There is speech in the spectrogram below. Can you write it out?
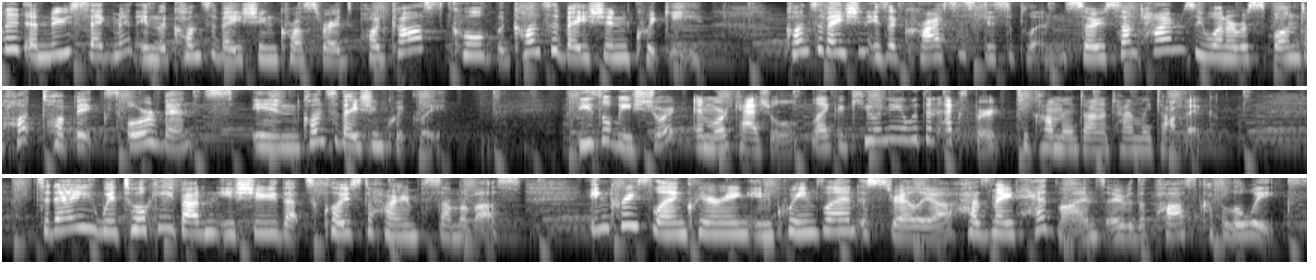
started a new segment in the Conservation Crossroads podcast called the Conservation Quickie. Conservation is a crisis discipline, so sometimes we want to respond to hot topics or events in conservation quickly. These will be short and more casual, like a Q&A with an expert to comment on a timely topic. Today, we're talking about an issue that's close to home for some of us. Increased land clearing in Queensland, Australia has made headlines over the past couple of weeks,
